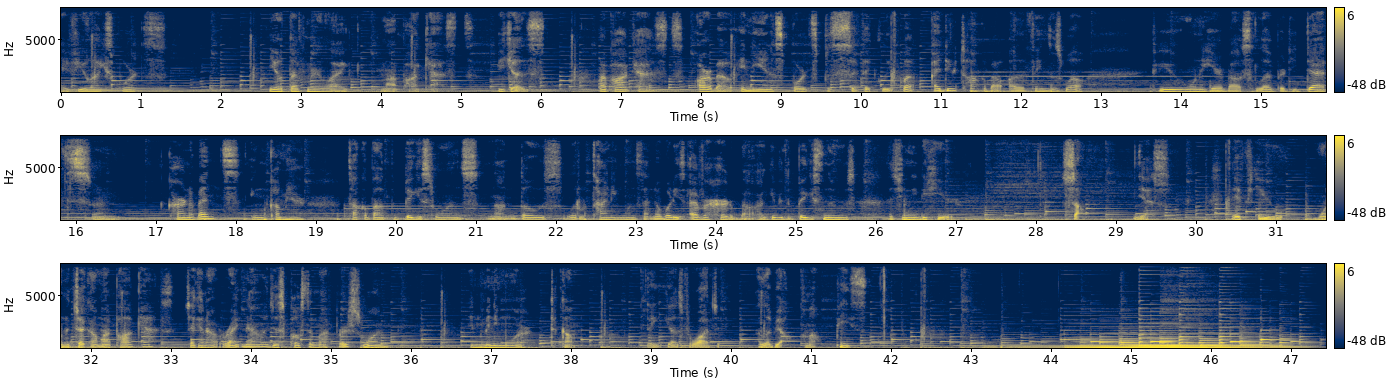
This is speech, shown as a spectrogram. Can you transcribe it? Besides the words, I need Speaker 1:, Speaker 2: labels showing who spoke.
Speaker 1: if you like sports, you'll definitely like my podcasts because my podcasts are about Indiana sports specifically, but I do talk about other things as well. If you want to hear about celebrity deaths and current events, you can come here, talk about the biggest ones, not those little tiny ones that nobody's ever heard about. I'll give you the biggest news that you need to hear. So, yes, if you want to check out my podcast, check it out right now. I just posted my first one and many more to come. Thank you guys for watching. I love y'all. I'm out. Peace.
